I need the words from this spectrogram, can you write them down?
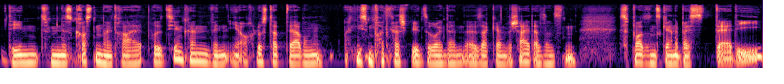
den zumindest kostenneutral produzieren können. Wenn ihr auch Lust habt, Werbung in diesem Podcast spielen zu wollen, dann äh, sagt gerne Bescheid. Ansonsten supportet uns gerne bei Steady.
